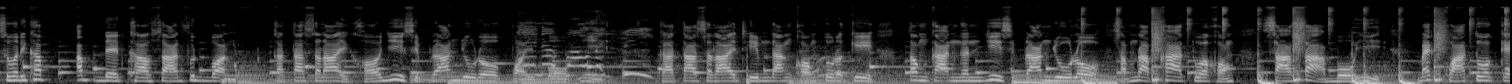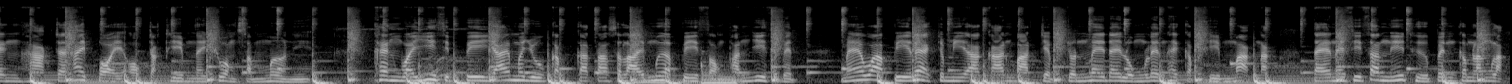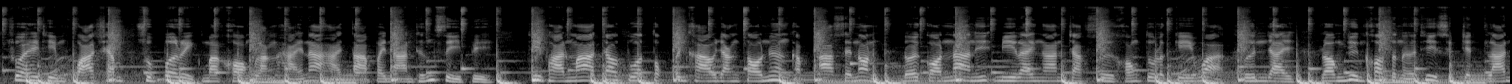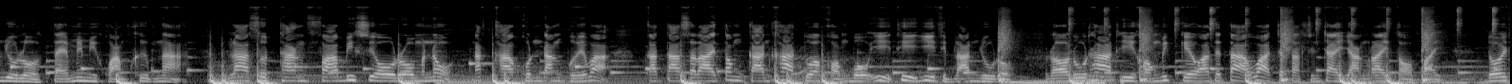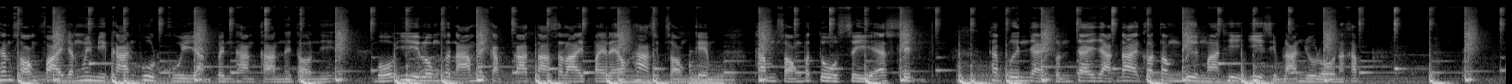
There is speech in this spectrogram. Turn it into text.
สวัสดีครับ อัปเดตข่าวสารฟุตบอล กาตาสรายขอ 20 ล้านยูโรปล่อยโบอีกาตาสรายทีมดังของตุรกีต้องการเงิน 20 ล้านยูโรสำหรับค่าตัวของซาซาโบอีแบ็คขวาตัวเก่งหากจะให้ปล่อยออกจากทีมในช่วงซัมเมอร์นี้ แข่งวัย 20 ปีย้ายมาอยู่กับกาตาสรายเมื่อปี 2021 แม้ว่าปีแรกจะมีอาการบาดเจ็บจนไม่ได้ลงเล่นให้กับทีมมากนัก แต่ในซีซั่นนี้ถือเป็นกำลังหลักช่วยให้ทีมคว้าแชมป์ซูเปอร์ลีกมาครองหลังหายหน้าหายตาไปนานถึง 4 ปีที่ผ่านมาเจ้าตัวตกเป็นข่าวอย่างต่อเนื่องกับอาร์เซนอล โดยก่อนหน้านี้มีรายงานจากสื่อของตุรกีว่าปืนใหญ่ลองยื่นข้อเสนอที่ 17 ล้านยูโร แต่ไม่มีความคืบหน้า ล่าสุดทางฟาบิซิโอโรมาโนนักข่าวคนดังเผยว่ากาตาสรายต้องการค่าตัวของโบอี้ที่ 20 ล้านยูโร รอดูท่าทีของมิเกลอาร์เตต้าว่าจะตัดสินใจอย่างไรต่อไป โดยทั้งสองฝ่ายยังไม่มีการพูดคุยอย่างเป็นทางการในตอนนี้ โบอี้ลงสนามให้กับกาตาสลายไปแล้ว 52 เกม ทำ 2 ประตู 4 แอสซิสต์ถ้าปืนใหญ่สนใจอยากได้ก็ต้องยื่นมาที่ 20 ล้านยูโรนะครับ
